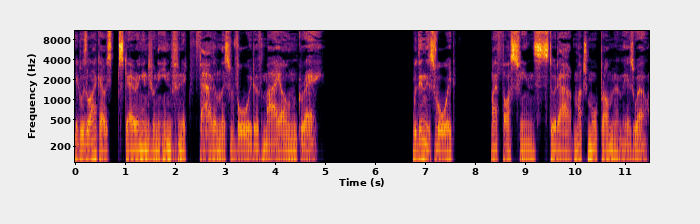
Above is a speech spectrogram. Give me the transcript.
It was like I was staring into an infinite, fathomless void of my own grey. Within this void, my phosphenes stood out much more prominently as well.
